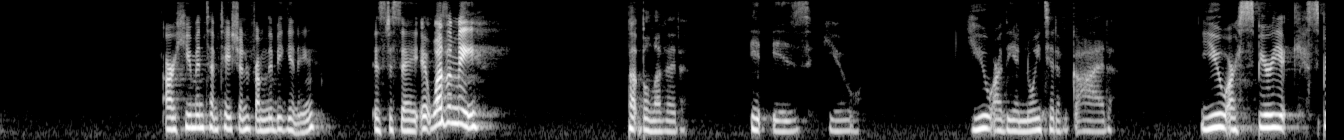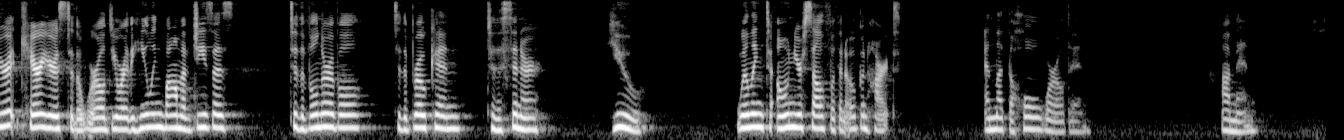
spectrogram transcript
Our human temptation from the beginning is to say, It wasn't me. But, beloved, it is you. You are the anointed of God. You are spirit, spirit carriers to the world. You are the healing balm of Jesus to the vulnerable, to the broken, to the sinner. You, willing to own yourself with an open heart and let the whole world in. Amen.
